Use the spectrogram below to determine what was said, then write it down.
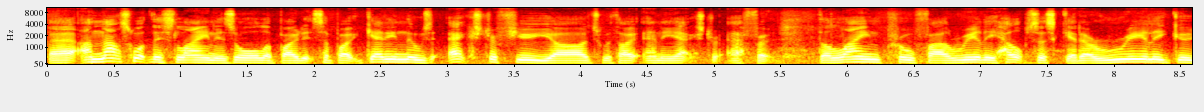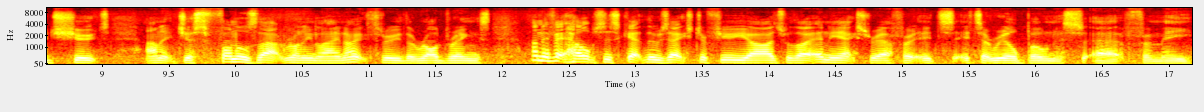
Uh, and that's what this line is all about. It's about getting those extra few yards without any extra effort. The line profile really helps us get a really good shoot and it just funnels that running line out through the rod ring things. And if it helps us get those extra few yards without any extra effort, it's it's a real bonus uh, for me.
